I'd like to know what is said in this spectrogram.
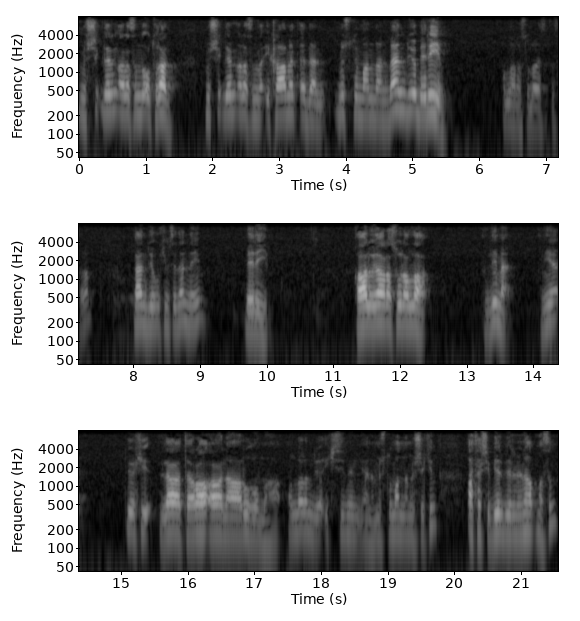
müşriklerin arasında oturan, müşriklerin arasında ikamet eden Müslümandan ben diyor beriyim. Allah Resulü Aleyhisselatü Vesselam. Ben diyor bu kimseden neyim? Beriyim. Kalu ya Resulallah. Lime? Niye? Diyor ki la tera'a naruhuma. Onların diyor ikisinin yani Müslümanla müşrikin ateşi birbirini ne yapmasın?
